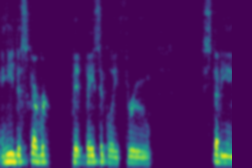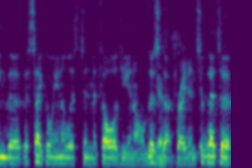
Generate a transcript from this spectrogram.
and he discovered it basically through studying the the psychoanalysts and mythology and all this yes. stuff, right? And so yes. that's a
